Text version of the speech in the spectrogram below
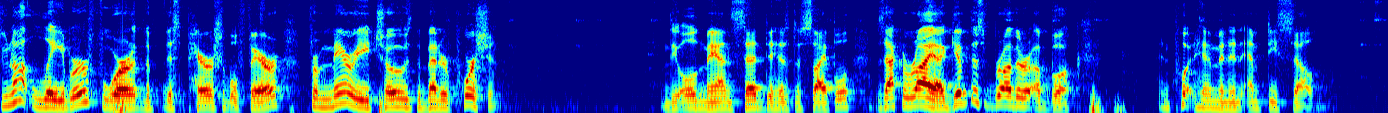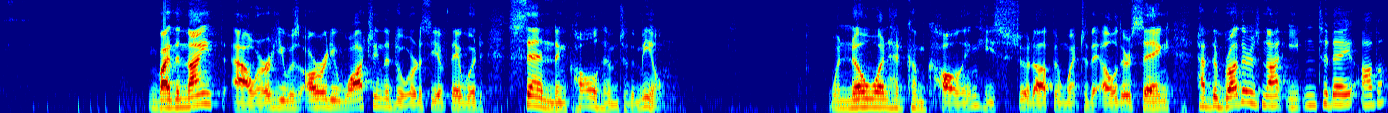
do not labor for the, this perishable fare, for Mary chose the better portion. The old man said to his disciple, Zechariah, give this brother a book and put him in an empty cell. By the ninth hour, he was already watching the door to see if they would send and call him to the meal. When no one had come calling, he stood up and went to the elders, saying, Have the brothers not eaten today, Abba?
